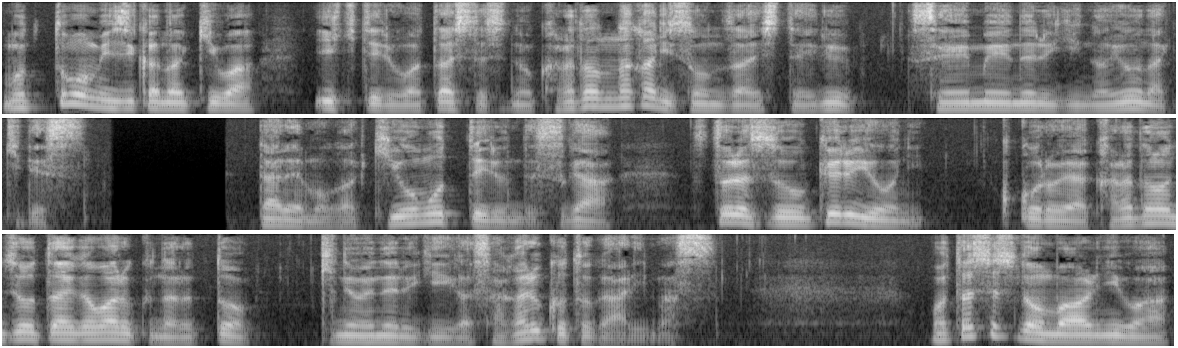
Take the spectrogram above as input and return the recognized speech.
最も身近な気は生きている私たちの体の中に存在している生命エネルギーのような気です。誰もが気を持っているんですが、ストレスを受けるように心や体の状態が悪くなると気のエネルギーが下がることがあります。私たちの周りには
